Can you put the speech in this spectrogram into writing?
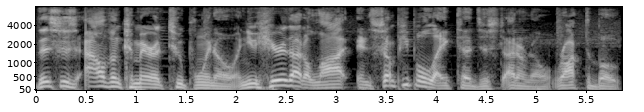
This is Alvin Kamara 2.0, and you hear that a lot. And some people like to just, I don't know, rock the boat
